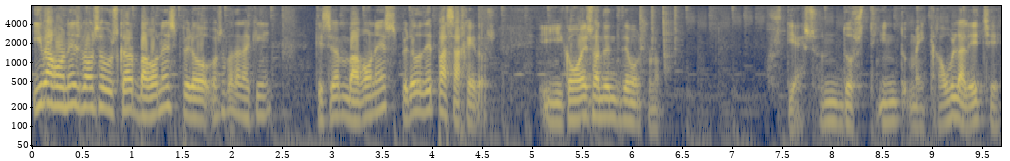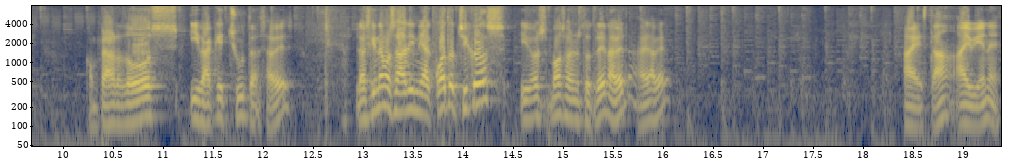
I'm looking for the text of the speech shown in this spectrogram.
Y vagones, vamos a buscar vagones, pero vamos a poner aquí que sean vagones, pero de pasajeros. Y como veis, solamente tenemos uno. Hostia, son 200. Me cago en la leche. Comprar dos y va que chuta, ¿sabes? Lo asignamos a la línea 4, chicos. Y vamos, vamos a nuestro tren, a ver, a ver, a ver. Ahí está, ahí viene.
